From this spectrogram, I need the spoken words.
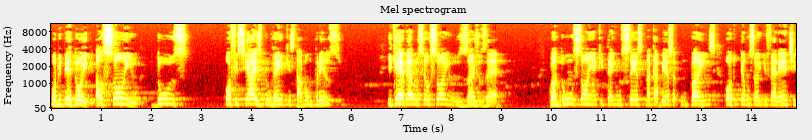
Ou me perdoe, ao sonho dos oficiais do rei que estavam presos e que revelam os seus sonhos a José. Quando um sonha que tem um cesto na cabeça com pães, outro tem um sonho diferente,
